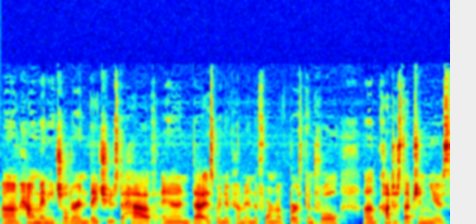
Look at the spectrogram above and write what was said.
um, how many children they choose to have. And that is going to come in the form of birth control, um, contraception use,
